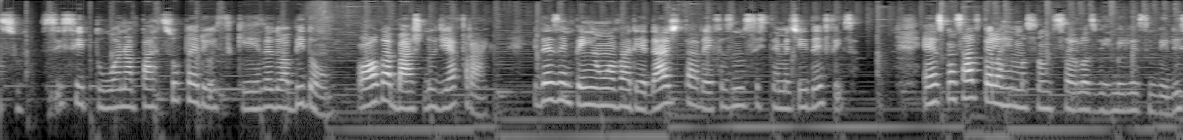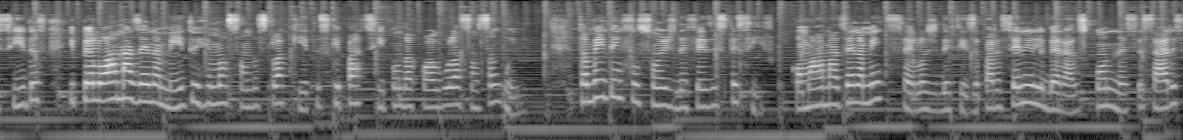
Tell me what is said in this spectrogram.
Baço se situa na parte superior esquerda do abdômen, logo abaixo do diafragma, e desempenha uma variedade de tarefas no sistema de defesa. É responsável pela remoção de células vermelhas envelhecidas e pelo armazenamento e remoção das plaquetas que participam da coagulação sanguínea. Também tem funções de defesa específica, como armazenamento de células de defesa para serem liberadas quando necessárias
